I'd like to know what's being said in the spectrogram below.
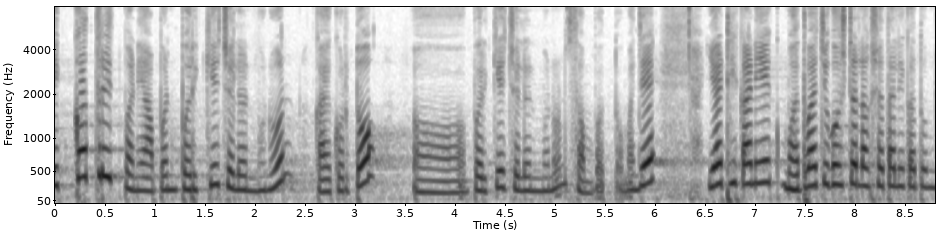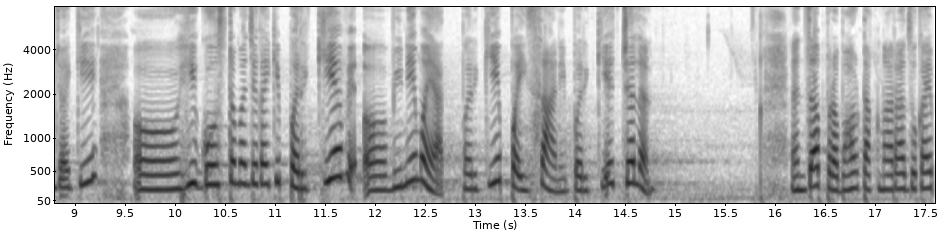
एकत्रितपणे आपण परकीय चलन म्हणून काय करतो? परकीय चलन म्हणून संबोधतो. म्हणजे या ठिकाणी एक महत्त्वाची गोष्ट लक्षात आली का तुमच्या? की ही गोष्ट म्हणजे काय? की परकीय विनिमयात परकीय पैसा आणि परकीय चलन यांचा प्रभाव टाकणारा जो काही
